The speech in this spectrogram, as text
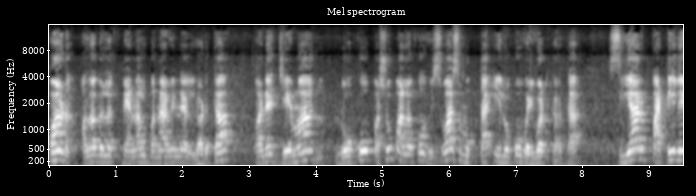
પણ અલગ અલગ પેનલ બનાવીને લડતા અને જેમાં લોકો પશુપાલકો વિશ્વાસ મૂકતા એ લોકો વહીવટ કરતા. સી આર પાટીલે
